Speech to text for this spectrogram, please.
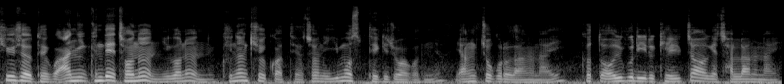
키우셔도 되고 아니 근데 저는 이거는 그냥 키울 것 같아요. 저는 이 모습 되게 좋아하거든요. 양쪽으로 나는 아이. 그것도 얼굴이 이렇게 일정하게 잘 나는 아이.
